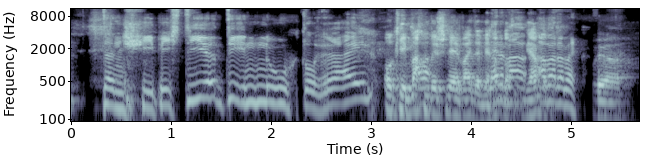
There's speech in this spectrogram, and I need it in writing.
dann schiebe ich dir die Nuchtel rein. Okay, machen Aber- wir schnell weiter. Wir Nein, haben noch, aber, wir haben aber, noch, Ja.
